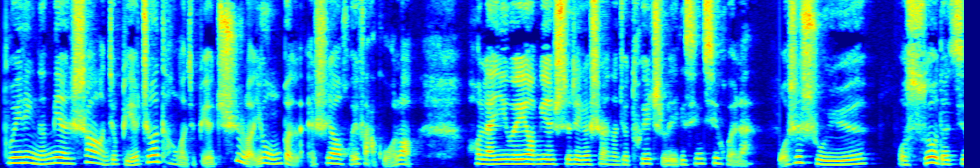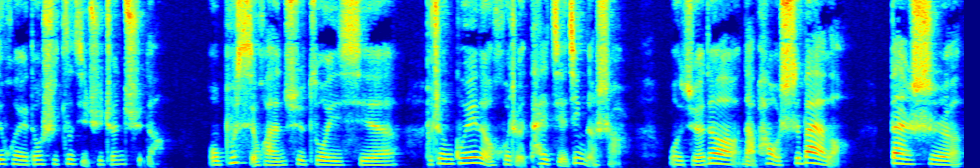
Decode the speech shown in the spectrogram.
不一定能面上，就别折腾了，就别去了，因为我们本来是要回法国了。后来因为要面试这个事儿呢，就推迟了一个星期回来。我是属于我所有的机会都是自己去争取的，我不喜欢去做一些不正规的或者太捷径的事儿。我觉得，哪怕我失败了，但是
